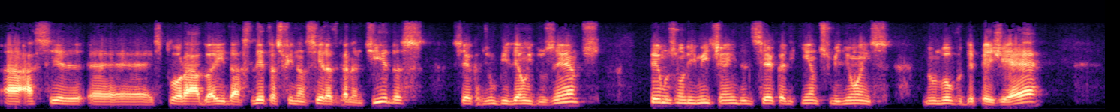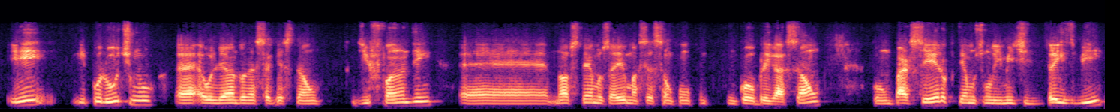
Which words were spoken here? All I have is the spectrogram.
a, a ser é, explorado aí das letras financeiras garantidas, cerca de 1 bilhão e 200. Temos um limite ainda de cerca de 500 milhões no novo DPGE. E, e por último, é, olhando nessa questão de funding, é, nós temos aí uma sessão com, com, com obrigação com um parceiro, que temos um limite de 3 bi,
